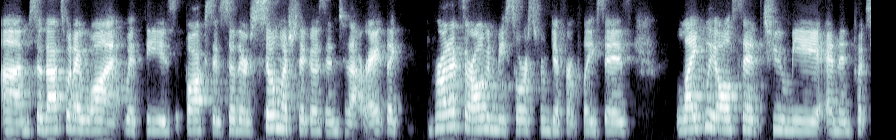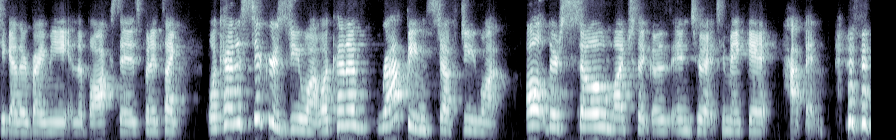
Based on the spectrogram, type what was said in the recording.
Um, so that's what I want with these boxes. So there's so much that goes into that, right? Like products are all going to be sourced from different places likely all sent to me and then put together by me in the boxes. But it's like, what kind of stickers do you want? What kind of wrapping stuff do you want? Oh, there's so much that goes into it to make it happen.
